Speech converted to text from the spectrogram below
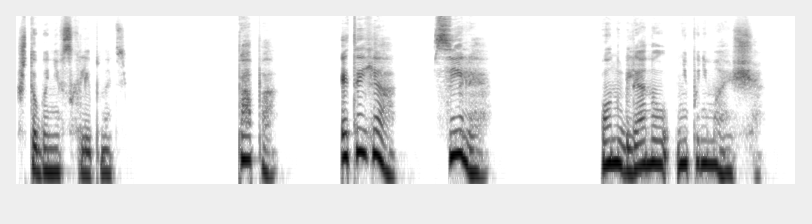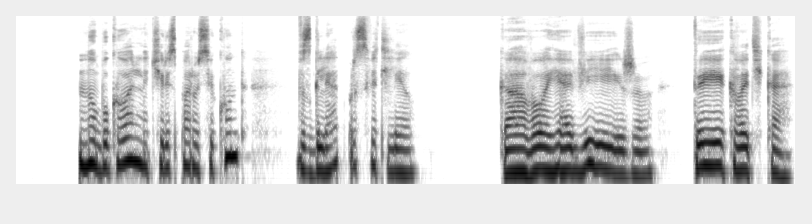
чтобы не всхлипнуть. «Папа, это я, Силия!» Он глянул непонимающе но буквально через пару секунд взгляд просветлел. «Кого я вижу? Тыквочка!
